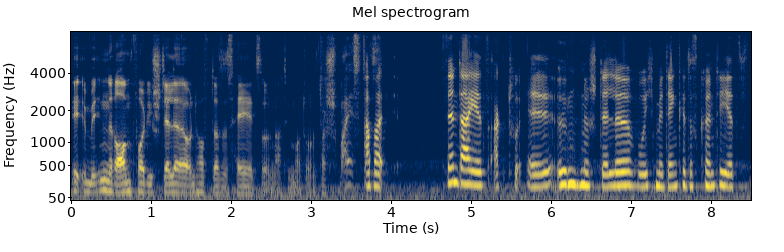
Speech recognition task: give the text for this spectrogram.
äh, im Innenraum vor die Stelle und hofft, dass es hält, so nach dem Motto und verschweißt es. Aber denn da jetzt aktuell irgendeine Stelle, wo ich mir denke, das könnte jetzt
